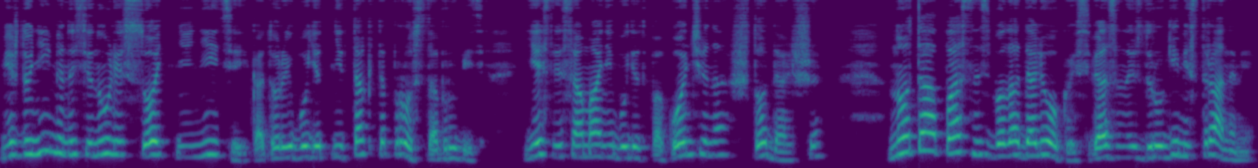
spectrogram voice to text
Между ними натянулись сотни нитей, которые будет не так-то просто обрубить. Если сама не будет покончена, что дальше? Но та опасность была далекой, связанной с другими странами,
